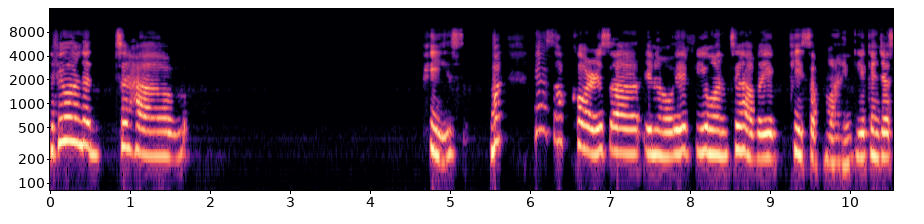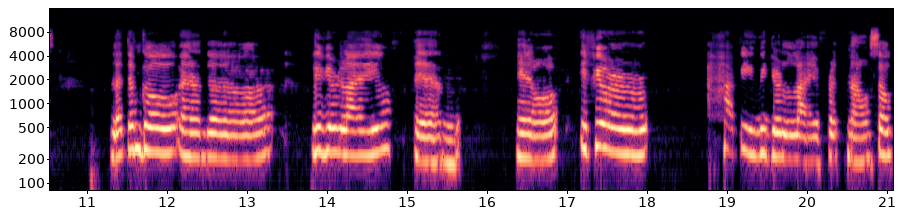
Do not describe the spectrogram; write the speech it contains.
if you wanted to have peace, but yes, of course, uh, you know, if you want to have a peace of mind, you can just let them go and uh, live your life. And, you know, if you're happy with your life right now, so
